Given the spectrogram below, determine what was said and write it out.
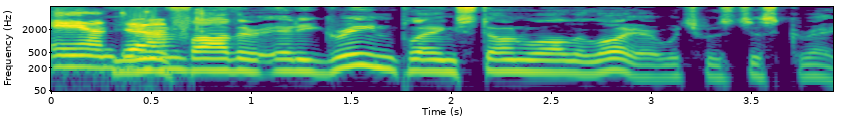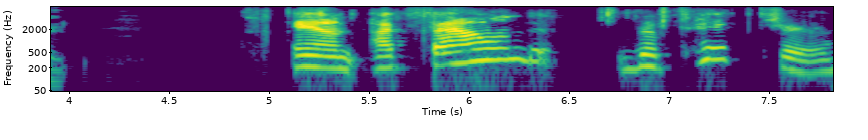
And, your um, father Eddie Green playing Stonewall the lawyer, which was just great. And I found the picture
